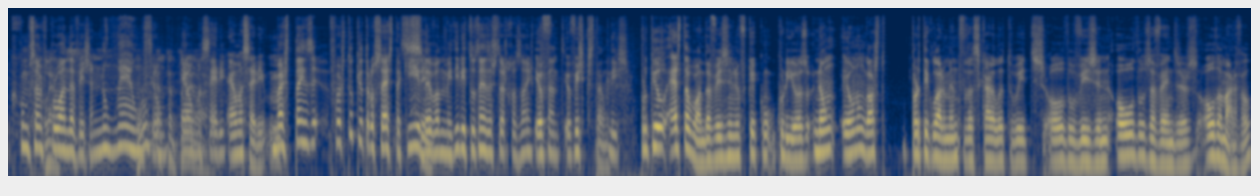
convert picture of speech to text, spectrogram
porque começamos por Lembra-se. WandaVision. Não é um Nunca filme, é uma série. É uma série. Mas tens, foste tu que o trouxeste aqui, Sim. devo admitir, e tu tens as tuas razões, eu, portanto, eu fiz questão. diz. Porque eu, esta WandaVision eu fiquei cu- curioso. Não, eu não gosto particularmente da Scarlet Witch, ou do Vision, ou dos Avengers, ou da Marvel.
